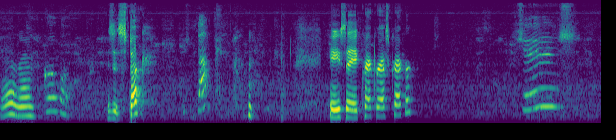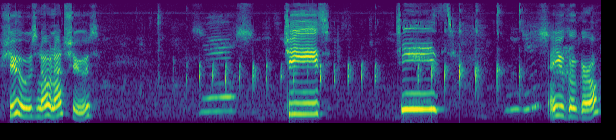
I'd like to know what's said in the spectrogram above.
Oh, gone. Go, go. Is it stuck? Stuck. Can you say cracker ass cracker? Shoes. Shoes? No, not shoes. Cheese. Cheese. Cheese. Are you a good girl?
